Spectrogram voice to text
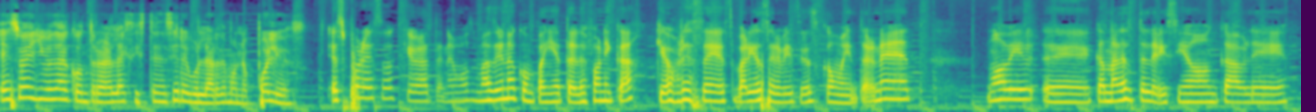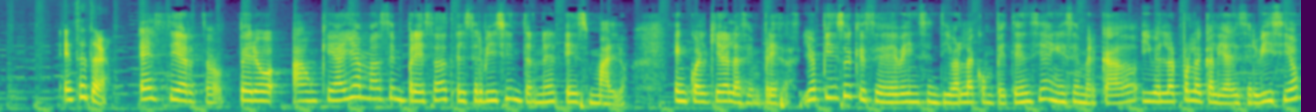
Eso ayuda a controlar la existencia irregular de monopolios. Es por eso que ahora tenemos más de una compañía telefónica que ofrece varios servicios como internet, móvil, eh, canales de televisión, cable, etc. Es cierto, pero aunque haya más empresas, el servicio de Internet es malo en cualquiera de las empresas. Yo pienso que se debe incentivar la competencia en ese mercado y velar por la calidad de servicio.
